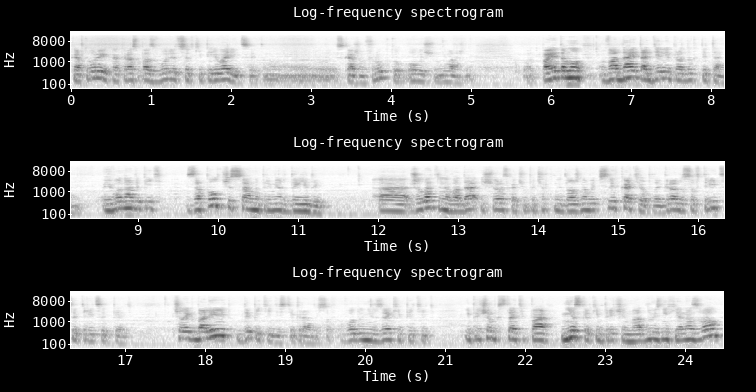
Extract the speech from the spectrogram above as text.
которые как раз позволят все-таки перевариться этому, э, скажем, фрукту, овощу, неважно. Вот. Поэтому вода это отдельный продукт питания. Его надо пить за полчаса, например, до еды. А, Желательно вода, еще раз хочу подчеркнуть, должна быть слегка теплая, градусов 30-35. Человек болеет до 50 градусов, воду нельзя кипятить. И причем, кстати, по нескольким причинам. Одну из них я назвал,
